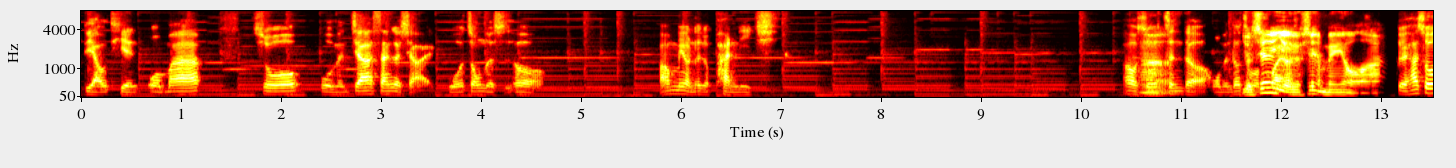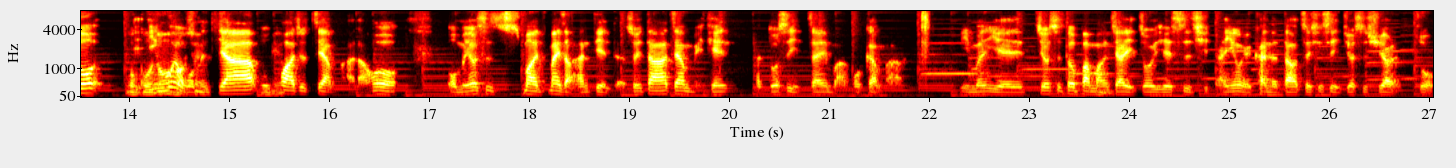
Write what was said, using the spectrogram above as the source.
聊天，我妈。说我们家三个小孩国中的时候，好像没有那个叛逆期。然后我说真的，嗯、我们都有些人有，有些人没有啊。对，他说，因为我们家文化就这样嘛，然后我们又是卖卖早餐店的，所以大家这样每天很多事情在忙或干嘛，你们也就是都帮忙家里做一些事情啊，因为也看得到这些事情就是需要人做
